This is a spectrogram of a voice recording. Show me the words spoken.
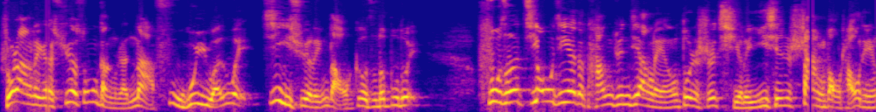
说让这个薛松等人呐复归原位，继续领导各自的部队。负责交接的唐军将领顿时起了疑心，上报朝廷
